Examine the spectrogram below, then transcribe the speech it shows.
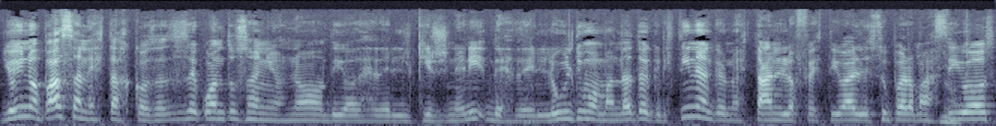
y hoy no pasan estas cosas. ¿Hace cuántos años no? Digo, desde el Kirchner, desde el último mandato de Cristina, que no están los festivales supermasivos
